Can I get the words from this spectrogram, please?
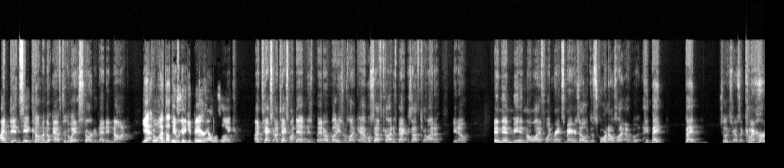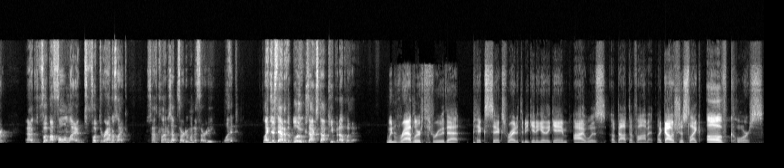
I didn't see it coming after the way it started. I did not. Yeah, Going I thought they were going to get buried. I was like, I text, I text my dad and, his, and our buddies and was like, "Yeah, well, South Carolina's back to South Carolina," you know. And then me and my wife went and ran some errands. I looked at the score and I was like, "Hey, babe, babe." She looked at me. I was like, "Come here, hurry!" And I flipped my phone, like flipped around. I was like, "South Carolina's up thirty-one to thirty. What?" Like just out of the blue because I stopped keeping up with it. When Rattler threw that pick six right at the beginning of the game, I was about to vomit. Like I was just like, "Of course."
